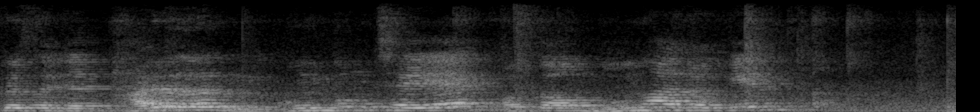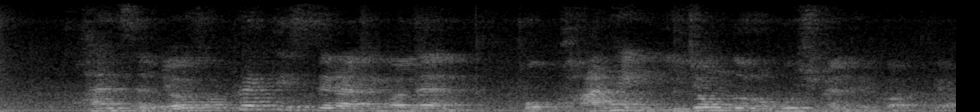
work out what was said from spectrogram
그래서 이제 다른 공동체의 어떤 문화적인 관습 여기서 practice라는 거는 뭐 관행 이 정도로 보시면 될 것 같아요.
